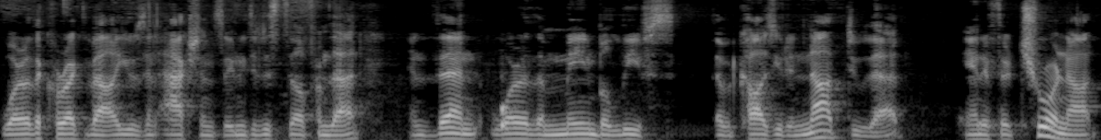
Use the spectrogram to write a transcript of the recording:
what are the correct values and actions that you need to distill from that, and then what are the main beliefs that would cause you to not do that. And if they're true or not,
